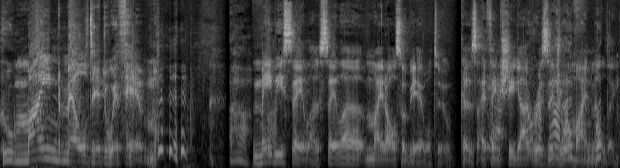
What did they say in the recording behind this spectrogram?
who mind melded with him. oh, Maybe Sayla. Sayla might also be able to because I think she got Oh my God, residual I've- mind what- melding.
